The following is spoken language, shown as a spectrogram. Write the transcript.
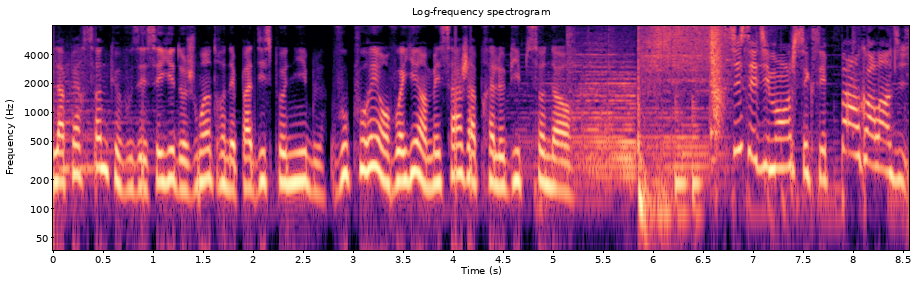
La personne que vous essayez de joindre n'est pas disponible. Vous pourrez envoyer un message après le bip sonore. Si c'est dimanche, c'est que c'est pas encore lundi.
